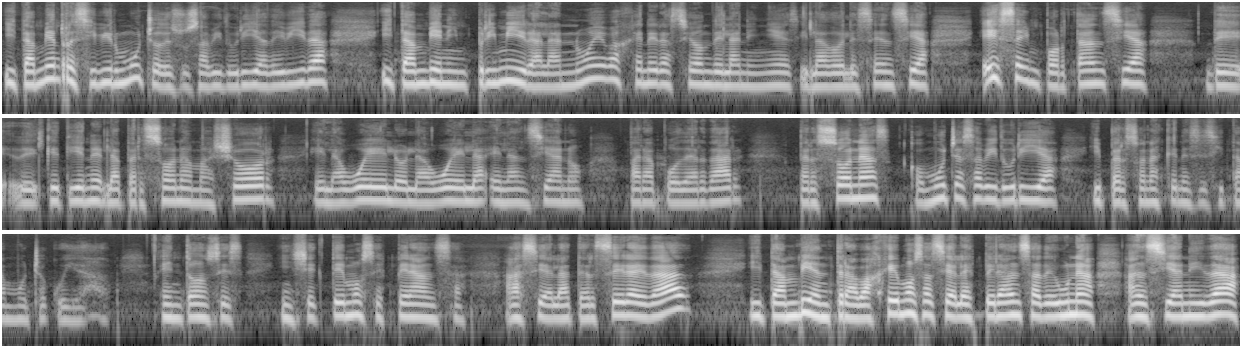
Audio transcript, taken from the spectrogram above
y también recibir mucho de su sabiduría de vida y también imprimir a la nueva generación de la niñez y la adolescencia esa importancia de que tiene la persona mayor, el abuelo, la abuela, el anciano para poder dar personas con mucha sabiduría y personas que necesitan mucho cuidado. Entonces, inyectemos esperanza hacia la tercera edad y también trabajemos hacia la esperanza de una ancianidad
